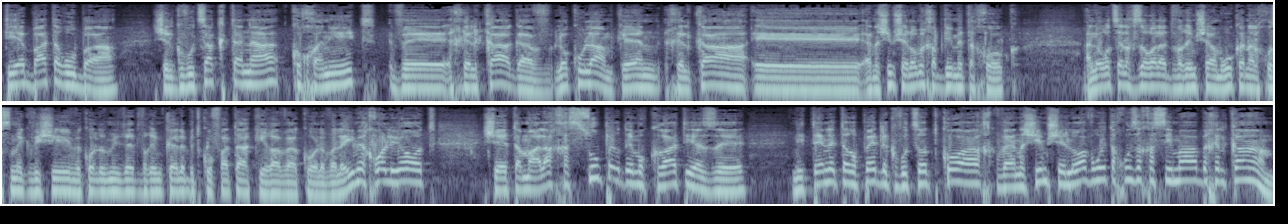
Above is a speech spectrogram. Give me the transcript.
תהיה בת ערובה של קבוצה קטנה, כוחנית, וחלקה אגב, לא כולם, כן? חלקה אה, אנשים שלא מכבדים את החוק. אני לא רוצה לחזור על הדברים שאמרו כאן על חוסמי כבישים וכל מיני דברים כאלה בתקופת העקירה והכל, אבל האם יכול להיות שאת המהלך הסופר דמוקרטי הזה ניתן לטרפד לקבוצות כוח ואנשים שלא עברו את אחוז החסימה בחלקם?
